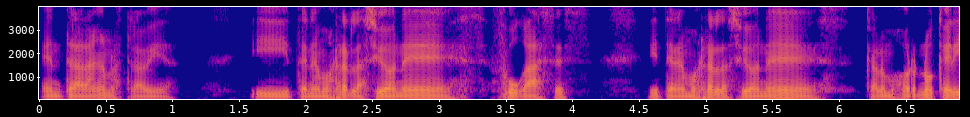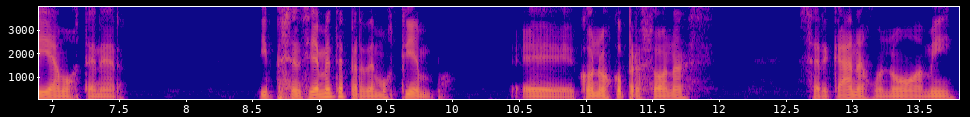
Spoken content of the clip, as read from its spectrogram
entrarán a nuestra vida. Y tenemos relaciones fugaces y tenemos relaciones que a lo mejor no queríamos tener. Y sencillamente perdemos tiempo. Eh, conozco personas cercanas o no a mí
